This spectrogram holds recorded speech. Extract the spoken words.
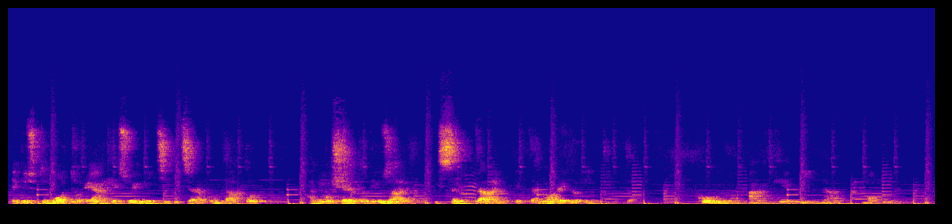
è piaciuto molto e anche ai suoi amici ci ha raccontato, abbiamo scelto di usare i sanitari e termoredo in tinta, con anche il mobile.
